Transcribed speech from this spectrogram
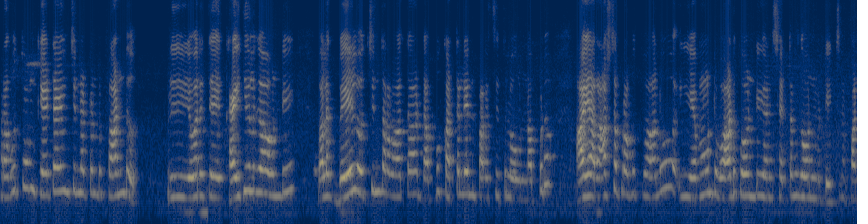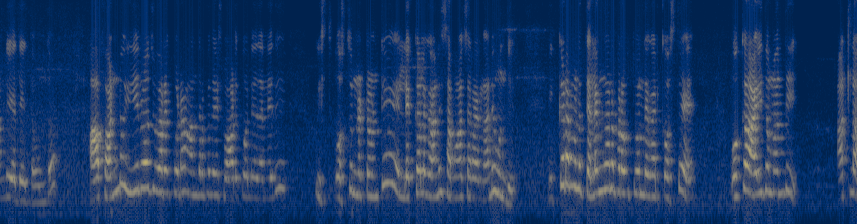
ప్రభుత్వం కేటాయించినటువంటి ఫండ్ ఎవరైతే ఖైదీలుగా ఉండి వాళ్ళకి బెయిల్ వచ్చిన తర్వాత డబ్బు కట్టలేని పరిస్థితిలో ఉన్నప్పుడు ఆయా రాష్ట్ర ప్రభుత్వాలు ఈ అమౌంట్ వాడుకోండి అని సెంట్రల్ గవర్నమెంట్ ఇచ్చిన ఫండ్ ఏదైతే ఉందో ఆ ఫండ్ ఈ రోజు వరకు కూడా ఆంధ్రప్రదేశ్ వాడుకోలేదనేది వస్తున్నటువంటి లెక్కలు కానీ సమాచారం కానీ ఉంది. ఇక్కడ మన తెలంగాణ ప్రభుత్వం దగ్గరికి వస్తే ఒక ఐదు మంది అట్లా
